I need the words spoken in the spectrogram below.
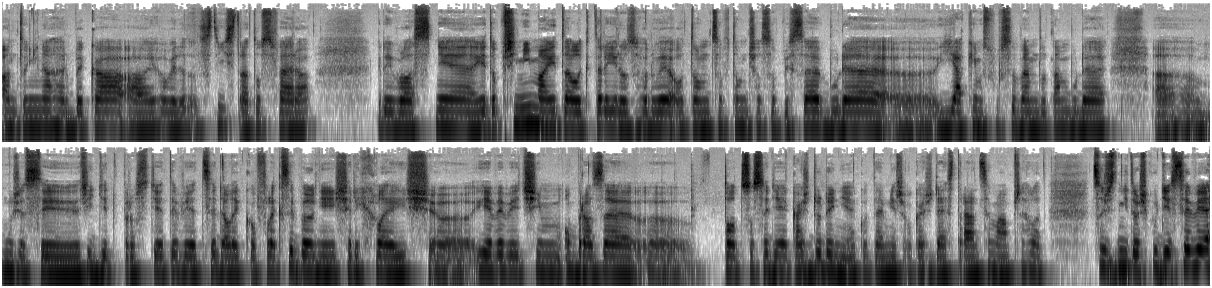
Antonína Herbeka a jeho vydavatelství Stratosféra, kdy vlastně je to přímý majitel, který rozhoduje o tom, co v tom časopise bude, eh, jakým způsobem to tam bude, může si řídit prostě ty věci daleko flexibilnější, rychlejší, eh, je ve větším obraze eh, to, co se děje každodenně, jako téměř o každé stránce má přehled, což zní trošku děsivě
